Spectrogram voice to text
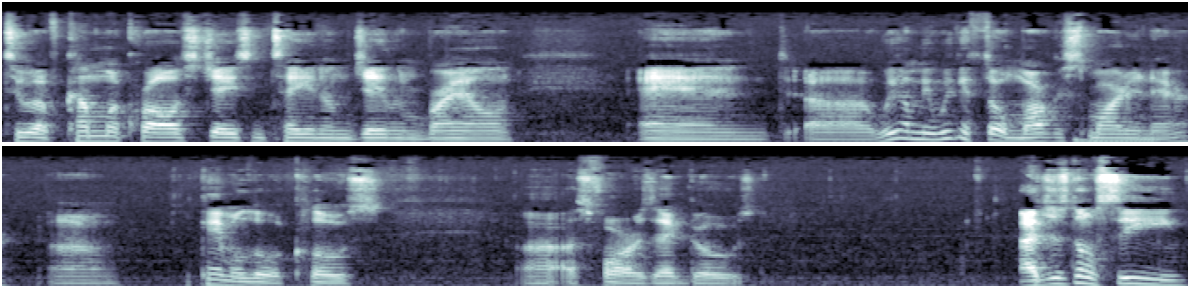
to have come across Jayson Tatum, Jaylen Brown, and uh, we. I mean, we can throw Marcus Smart in there. Um, came a little close uh, as far as that goes. I just don't see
